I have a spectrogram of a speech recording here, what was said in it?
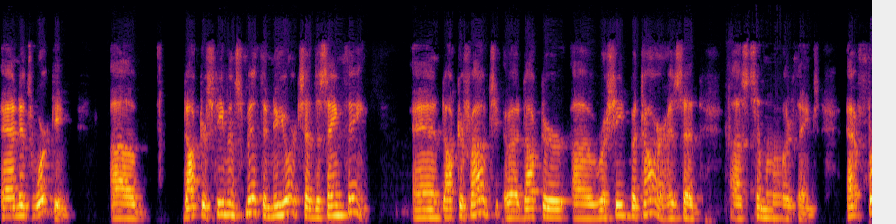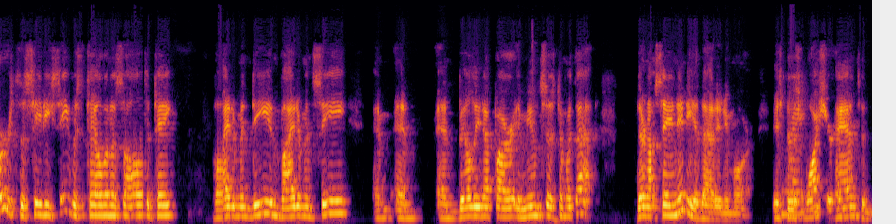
and it's working. Dr. Stephen Smith in New York said the same thing. And Dr. Fauci, uh, Dr. Uh, Rashid Buttar has said uh, similar things. At first, the CDC was telling us all to take vitamin D and vitamin C and, and, and building up our immune system with that. They're not saying any of that anymore. It's just wash your hands and,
